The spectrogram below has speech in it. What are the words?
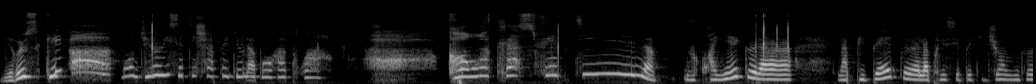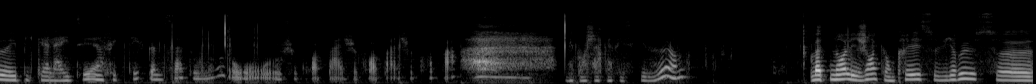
virus qui, oh, mon Dieu, il s'est échappé du laboratoire. Comment cela se fait-il? Vous croyez que la, la pipette, elle a pris ses petites jambes et puis qu'elle a été infectée comme ça, tout le monde? Oh, Je crois pas, je crois pas, je crois pas. Mais bon, chacun fait ce qu'il veut. Hein. Maintenant, les gens qui ont créé ce virus, euh,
